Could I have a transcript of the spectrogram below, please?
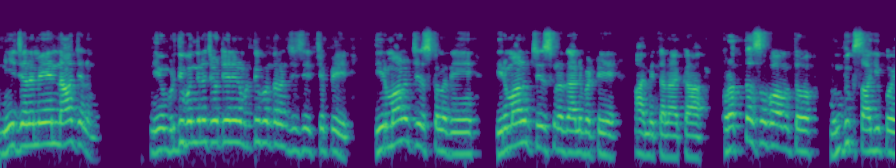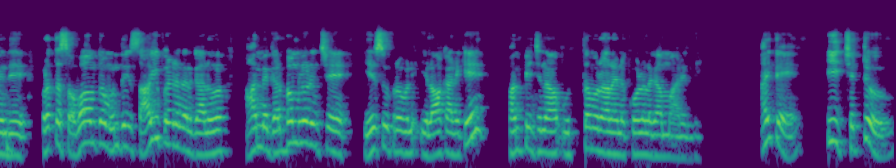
నీ జనమే నా జనము. నీవు మృతి పొందిన చోటే నేను మృతి పొందాలని చేసి చెప్పి తీర్మానం చేసుకున్నది తీర్మానం చేసుకున్న దాన్ని బట్టి ఆమె తన యొక్క క్రొత్త స్వభావంతో ముందుకు సాగిపోయింది. క్రొత్త స్వభావంతో ముందుకు సాగిపోయినందుకు గాను ఆమె గర్భంలో నుంచే యేసు ప్రభుని ఈ లోకానికి పంపించిన ఉత్తమురాలైన కోడలుగా మారింది. అయితే ఈ చెట్టు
